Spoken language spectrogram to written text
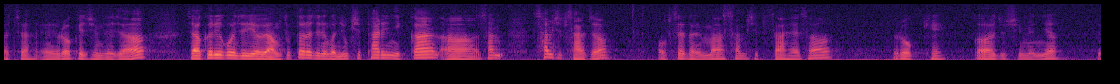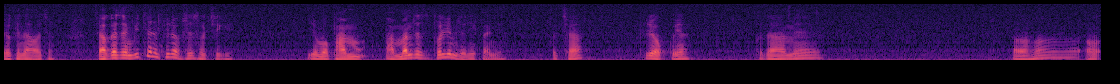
맞죠? 예, 이렇게 주시면 되죠. 자, 그리고 이제 이 양쪽 떨어지는 건 68이니까, 어, 3, 34죠? 옵셋 얼마? 34 해서, 이렇게 꺼주시면요. 이렇게 나오죠. 자, 그래서 밑에는 필요 없어요, 솔직히. 이제 뭐 반, 반만 돼서 돌리면 되니까요. 그쵸? 필요 없고요. 그 다음에, 어허, 어,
